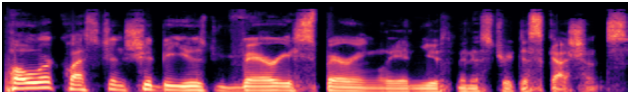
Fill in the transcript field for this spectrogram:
Polar questions should be used very sparingly in youth ministry discussions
